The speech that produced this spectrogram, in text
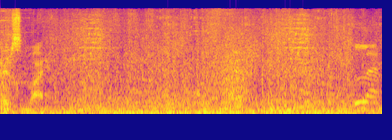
There's some life. Less.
